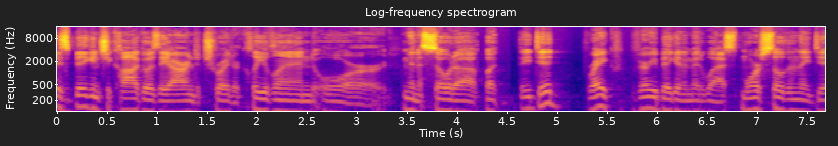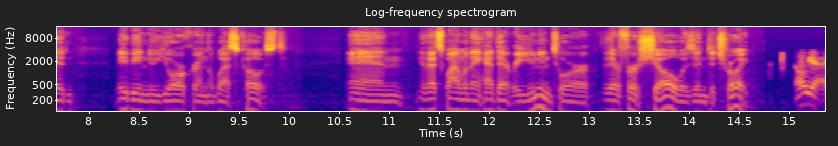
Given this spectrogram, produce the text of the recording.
as big in Chicago as they are in Detroit or Cleveland or Minnesota, but they did break very big in the Midwest, more so than they did maybe in New York or in the West Coast. And you know, that's why when they had that reunion tour, their first show was in Detroit. Oh yeah,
